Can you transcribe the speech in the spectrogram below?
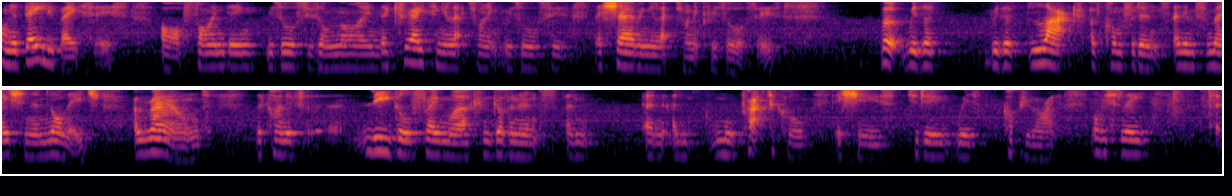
on a daily basis are finding resources online, they're creating electronic resources, they're sharing electronic resources, but with a, with a lack of confidence and information and knowledge around the kind of uh, legal framework and governance and and, and more practical issues to do with copyright. Obviously, uh,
